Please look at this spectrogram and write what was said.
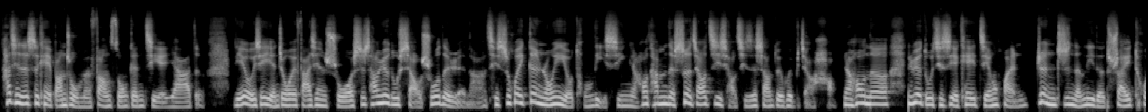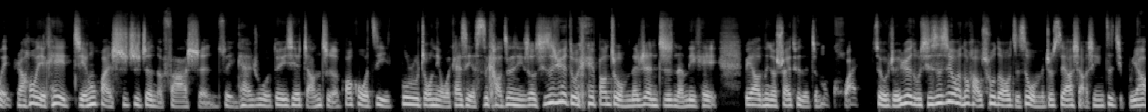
它其实是可以帮助我们放松跟解压的。也有一些研究会发现说，时常阅读小说的人啊，其实会更容易有同理心，然后他们的社交技巧其实相对会比较好。然后呢，阅读其实也可以减缓认知能力的衰退，然后也可以减缓失智症的发生。所以你看，如果对一些长者，包括我自己步入中年，我开始也思考这些时候，其实阅读也可以帮助我们的认知能力可以不要那个衰退的这么快。所以我觉得阅读其实是有很多好处的哦，只是我们就是要小心自己不要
